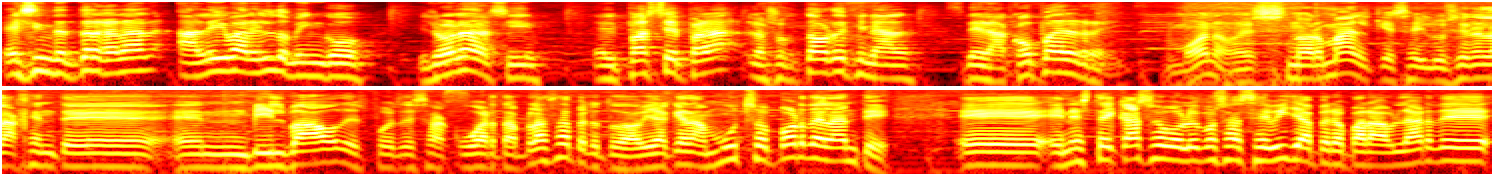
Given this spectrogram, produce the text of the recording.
es intentar ganar a Leibar el domingo y lograr así el pase para los octavos de final de la Copa del Rey. Bueno, es normal que se ilusione la gente en Bilbao después de esa cuarta plaza, pero todavía queda mucho por delante. Eh, en este caso volvemos a Sevilla, pero para hablar de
